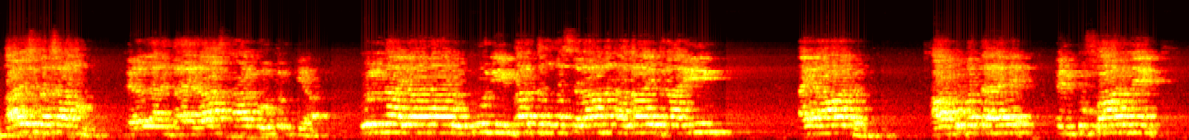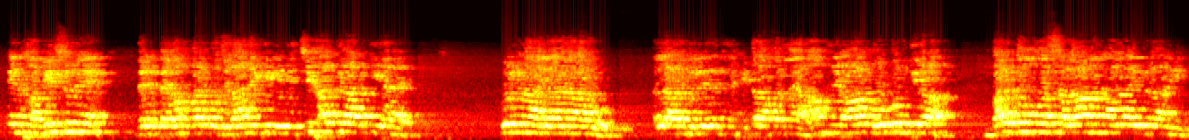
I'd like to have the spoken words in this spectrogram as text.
बारिश बरसा दूँ। फिर अल्लाह ने बराह रास्त आग को हुक्म किया, कुलना या नार कूनी बरदन व सलामन अला इब्राहिम। ऐ आग, आपको पता है, इन कुफार ने, इन खबीसों ने मेरे पैगंबर को जलाने के लिए चिखा तैयार किया है। कुलना या नारो, अल्लाह रब्बुल इज़्ज़त ने फरमाया, हमने को हुक्म दिया व अला इब्राहिम।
